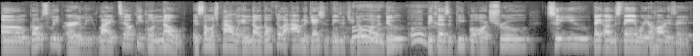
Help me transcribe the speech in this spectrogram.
um, go to sleep early. Like tell people no. It's so much power in no. Don't feel like obligation things that you don't want to do because if people are true to you, they understand where your heart is at.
